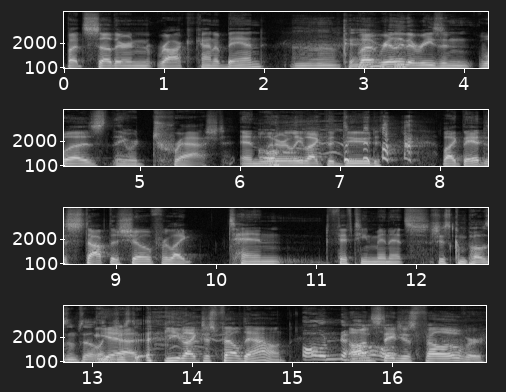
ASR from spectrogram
but southern rock kind of band. Okay. But really, okay. the reason was they were trashed, and literally, oh. like the dude, like they had to stop the show for like 10, 15 minutes. Just compose himself. Like yeah, Just, he like just fell down. oh no! On stage, just fell over,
